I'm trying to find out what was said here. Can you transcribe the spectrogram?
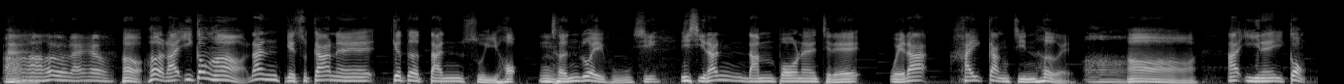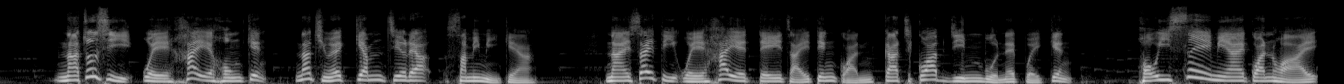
啊，好来好，好，好来，伊讲哈，咱艺术家呢叫做陈水福陈瑞福，是，伊是咱南部呢一个为了海港真好诶，哦，哦，啊，伊呢伊讲。那准是为海的风景，那像要减少了什么物件？那使伫画海的题材顶悬加一寡人文的背景，互伊生命的关怀，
